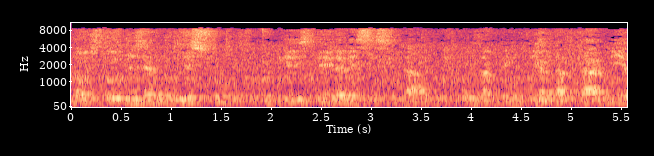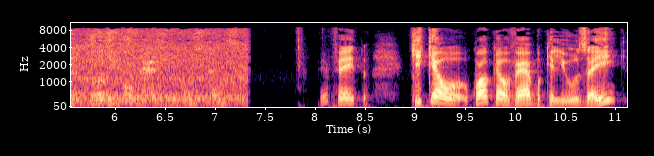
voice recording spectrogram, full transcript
Não estou dizendo isso porque esteja necessitado, pois aprendi a adaptar-me a toda e qualquer circunstância. Perfeito. Que que é o, qual que é o verbo que ele usa aí?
